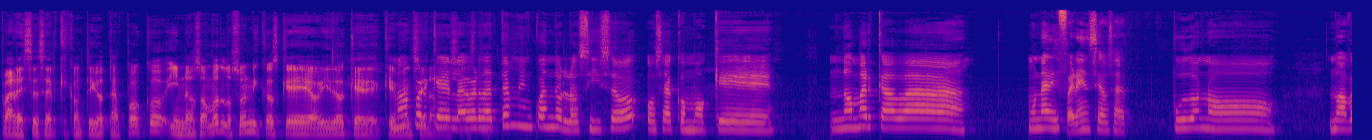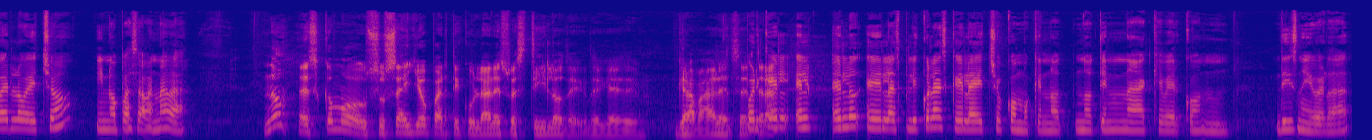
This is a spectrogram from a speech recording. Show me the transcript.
parece ser que contigo tampoco. Y no somos los únicos que he oído que, que no, porque la esto. verdad también cuando los hizo, o sea, como que no marcaba una diferencia, o sea, pudo no, no haberlo hecho y no pasaba nada. No, es como su sello particular, es su estilo de, de- de grabar, etcétera. Porque él, él- él- eh, las películas que él ha hecho como que no, no tienen nada que ver con Disney, ¿verdad?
